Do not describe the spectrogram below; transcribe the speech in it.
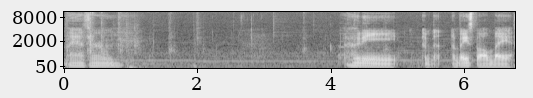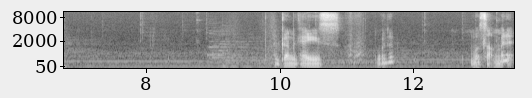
Bathroom. Hoodie. A, a baseball bat. A gun case. What it? What's something in it?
